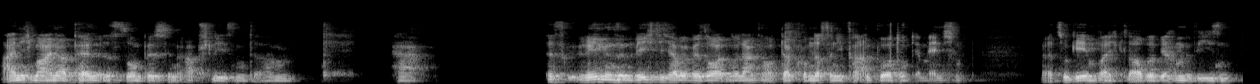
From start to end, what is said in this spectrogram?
eigentlich mein Appell ist so ein bisschen abschließend, ähm, ja, es, Regeln sind wichtig, aber wir sollten so langsam auch da kommen, dass dann die Verantwortung der Menschen äh, zu geben, weil ich glaube, wir haben bewiesen,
